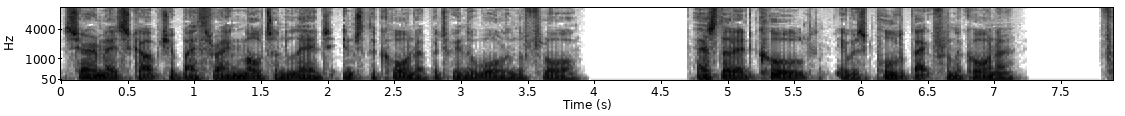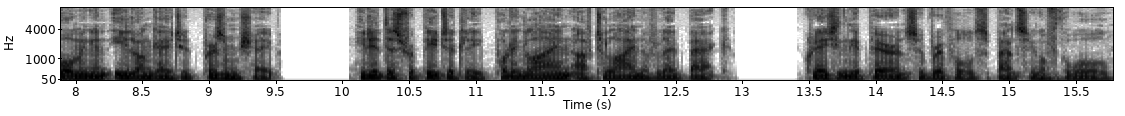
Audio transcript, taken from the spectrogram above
Serra made sculpture by throwing molten lead into the corner between the wall and the floor. As the lead cooled, it was pulled back from the corner, forming an elongated prism shape. He did this repeatedly, pulling line after line of lead back, creating the appearance of ripples bouncing off the wall.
